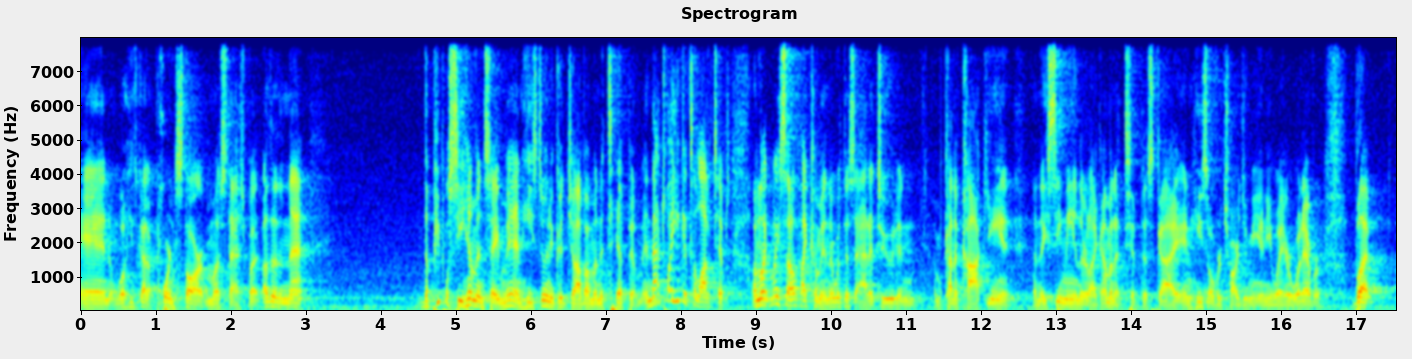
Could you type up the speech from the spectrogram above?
and well he's got a porn star mustache but other than that the people see him and say, man, he's doing a good job. I'm going to tip him. And that's why he gets a lot of tips. Unlike myself, I come in there with this attitude and I'm kind of cocky and, and they see me and they're like, I'm going to tip this guy and he's overcharging me anyway or whatever. But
